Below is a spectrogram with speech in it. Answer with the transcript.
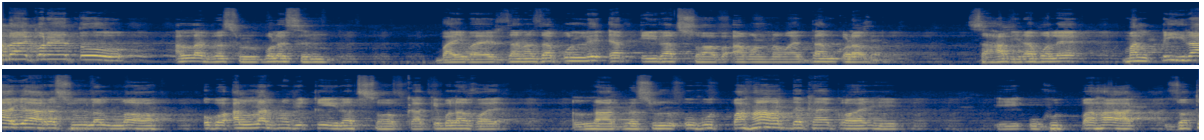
আদায় করে, তো আল্লাহর রসুল বলেছেন, ভাই ভাইয়ের জানাজা পড়লে এক রাত সব আমল নামায় দান করা হয়। সাহাবিরা বলে, মাল কিরা ইয়া রাসূল আল্লাহ ওগো আল্লাহর নবী কিরাত সব কাকে বলা হয়? আল্লাহর রসুল উহুদ পাহাড় দেখায় কয় এই উহুদ পাহাড় যত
